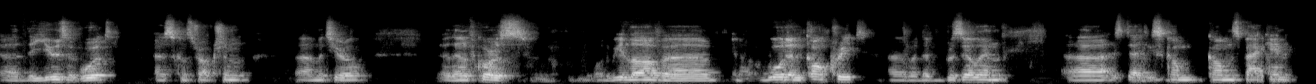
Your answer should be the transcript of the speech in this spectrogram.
uh, the use of wood as construction uh, material. Uh, then, of course, what we love, uh, you know, wood and concrete, uh, where the Brazilian uh, aesthetics come, comes back in.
